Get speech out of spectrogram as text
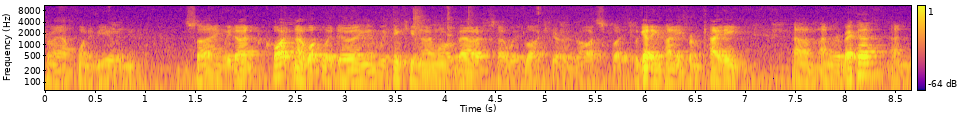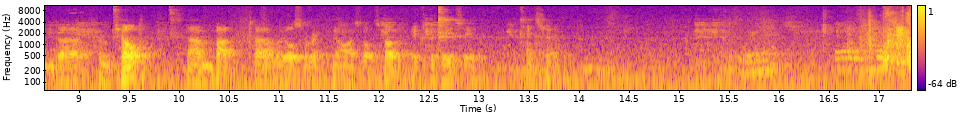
from our point of view in saying we don't quite know what we're doing and we think you know more about it, so we'd like your advice, please. We're getting plenty from Katie um, and Rebecca and uh, from Chelt, um, but uh, we also recognise lots of other expertise here. Thanks, Jenny. Thank you very much. Any questions?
